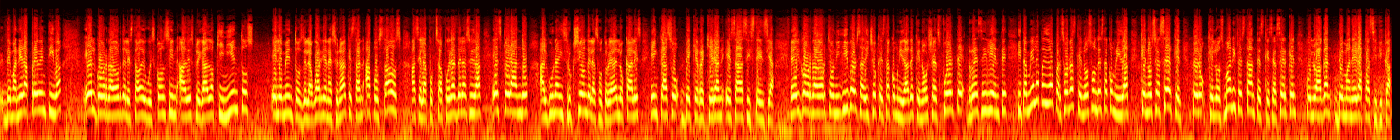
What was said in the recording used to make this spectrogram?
de manera preventiva, el gobernador del estado de Wisconsin ha desplegado a 500 elementos de la Guardia Nacional que están apostados hacia las afueras de la ciudad esperando alguna instrucción de las autoridades locales en caso de que requieran esa asistencia. El gobernador Tony Evers ha dicho que esta comunidad de Kenosha es fuerte, resiliente y también le ha pedido a personas que no son de esta comunidad que no se acerquen, pero que los manifestantes que se acerquen pues lo hagan de manera pacífica.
